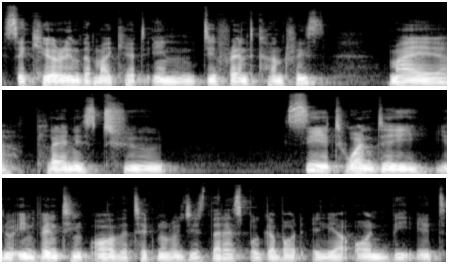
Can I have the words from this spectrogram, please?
securing the market in different countries. My plan is to see it one day, you know, inventing all the technologies that I spoke about earlier on, be it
